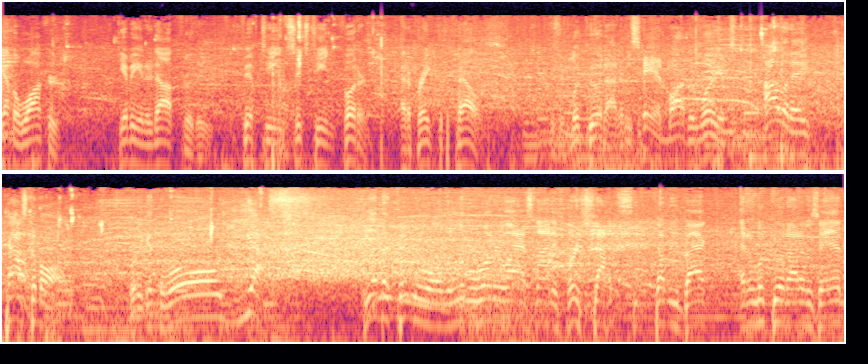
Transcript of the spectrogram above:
Kemba Walker giving it up for the 15, 16 footer at a break for the Pels. Does it look good out of his hand, Marvin Williams. Holiday passed the ball. Will he get the roll? Yes. He had that finger roll, the little runner last night. His first shots coming back, and it looked good out of his hand.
